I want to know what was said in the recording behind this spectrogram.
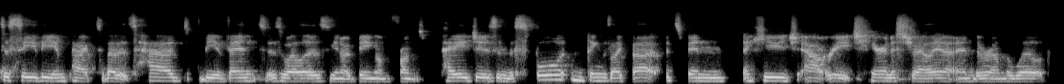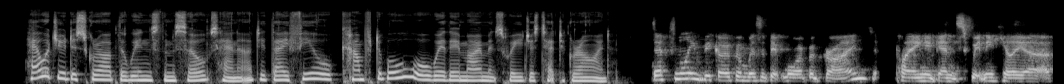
to see the impact that it's had, the event, as well as, you know, being on front pages in the sport and things like that, it's been a huge outreach here in Australia and around the world. How would you describe the wins themselves, Hannah? Did they feel comfortable or were there moments where you just had to grind? Definitely, Vic Open was a bit more of a grind. Playing against Whitney Hillier,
